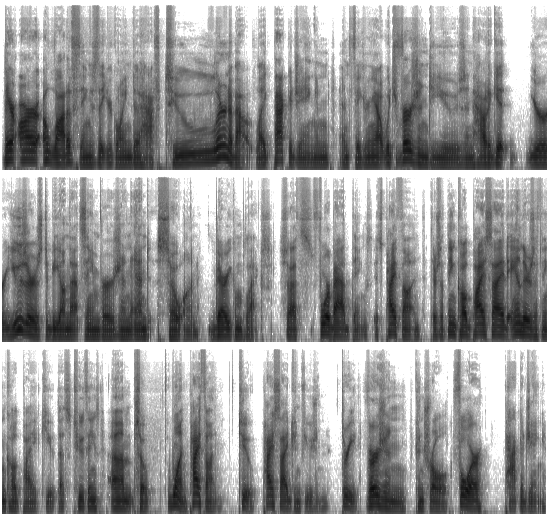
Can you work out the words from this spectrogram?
there are a lot of things that you're going to have to learn about, like packaging and, and figuring out which version to use and how to get your users to be on that same version and so on. Very complex. So that's four bad things. It's Python. There's a thing called PySide and there's a thing called PyQt. That's two things. Um, so one, Python. Two, PySide confusion. Three, version control. Four, packaging.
